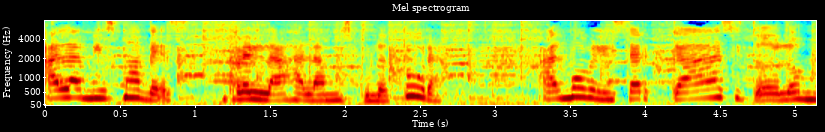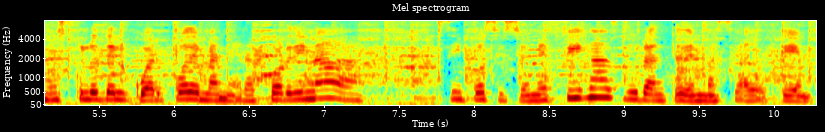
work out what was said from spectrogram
A la misma vez, relaja la musculatura, al movilizar casi todos los músculos del cuerpo de manera coordinada, sin posiciones fijas durante demasiado tiempo.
